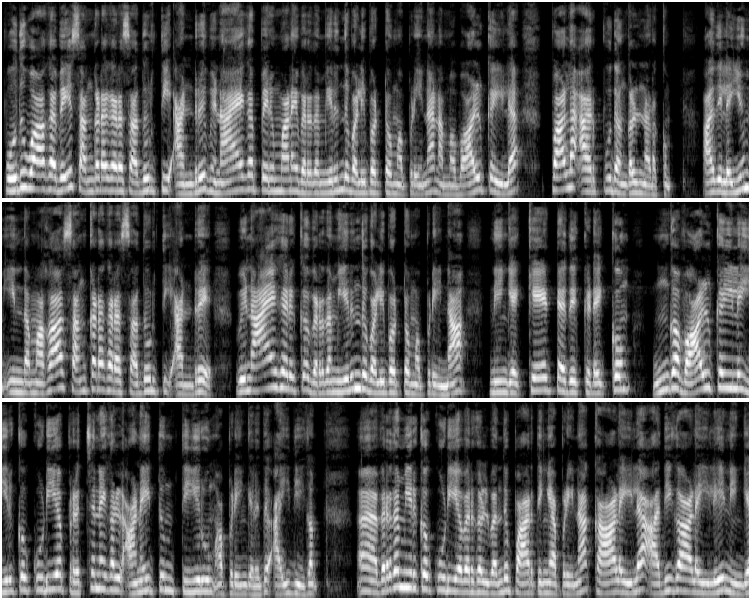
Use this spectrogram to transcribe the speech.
பொதுவாகவே சங்கடகர சதுர்த்தி அன்று விநாயக பெருமானை விரதம் இருந்து வழிபட்டோம் அப்படின்னா நம்ம வாழ்க்கையில பல அற்புதங்கள் நடக்கும். அதிலையும் இந்த மகா சங்கடகர சதுர்த்தி அன்று விநாயகருக்கு விரதம் இருந்து வழிபட்டோம் அப்படின்னா நீங்க கேட்டது கிடைக்கும். உங்க வாழ்க்கையில இருக்கக்கூடிய பிரச்சனைகள் அனைத்தும் தீரும் அப்படிங்கிறது ஐதீகம். விரதம் இருக்கக்கூடியவர்கள் வந்து பார்த்தீங்க அப்படின்னா காலையில அதிகாலையிலே நீங்க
